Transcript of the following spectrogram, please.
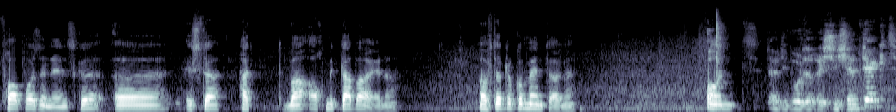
Frau Posenenske, äh, ist da, hat, war auch mit dabei, ne? auf der Dokumenta. Ne? Und ja, die wurde richtig entdeckt.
